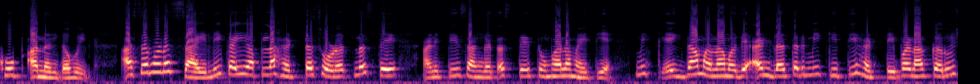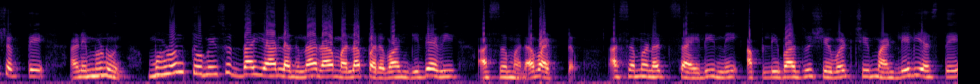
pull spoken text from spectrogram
खूप आनंद होईल. असं म्हणत सायली काही आपला हट्ट सोडत नसते आणि ती सांगत असते तुम्हाला माहिती आहे मी एकदा मनामध्ये आणलं तर मी किती हट्टीपणा करू शकते आणि म्हणून म्हणून तुम्हीसुद्धा या लग्नाला मला परवानगी द्यावी असं मला वाटतं. असं म्हणत सायलीने आपली बाजू शेवटची मांडलेली असते.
